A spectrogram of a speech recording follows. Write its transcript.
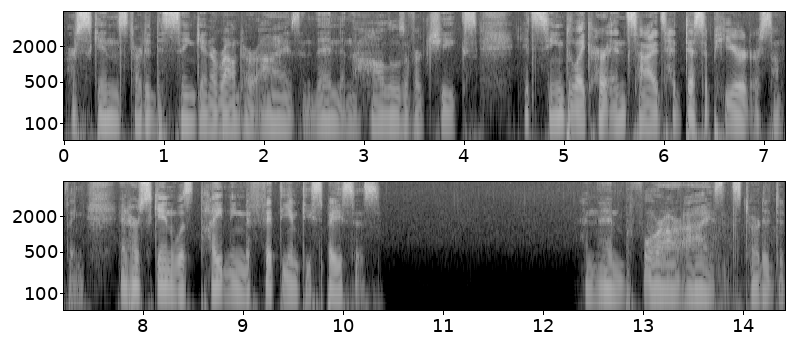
Her skin started to sink in around her eyes and then in the hollows of her cheeks. It seemed like her insides had disappeared or something, and her skin was tightening to fit the empty spaces. And then before our eyes, it started to.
